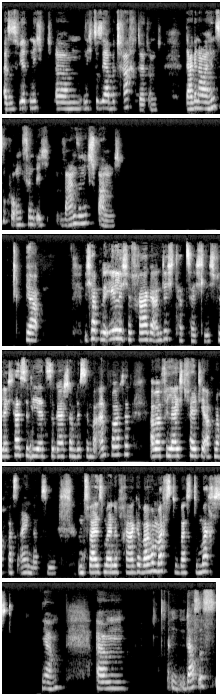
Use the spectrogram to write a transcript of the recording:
Also es wird nicht, ähm, nicht so sehr betrachtet. Und da genauer hinzugucken, finde ich wahnsinnig spannend. Ja, ich habe eine ähnliche Frage an dich tatsächlich. Vielleicht hast du die jetzt sogar schon ein bisschen beantwortet, aber vielleicht fällt dir auch noch was ein dazu. Und zwar ist meine Frage, warum machst du, was du machst? Ja, ähm, das ist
